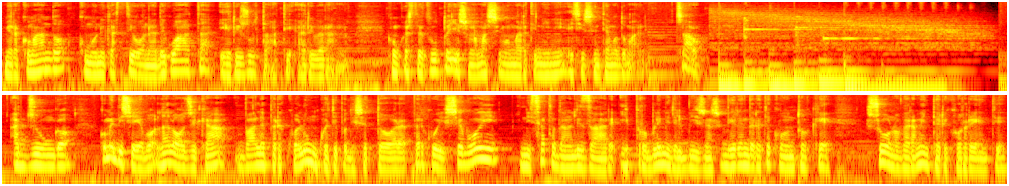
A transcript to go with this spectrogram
mi raccomando, comunicazione adeguata e i risultati arriveranno. Con questo è tutto, io sono Massimo Martinini e ci sentiamo domani. Ciao! Aggiungo, come dicevo, la logica vale per qualunque tipo di settore, per cui se voi iniziate ad analizzare i problemi del business vi renderete conto che sono veramente ricorrenti,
